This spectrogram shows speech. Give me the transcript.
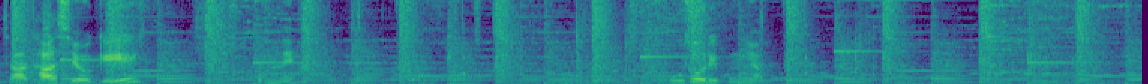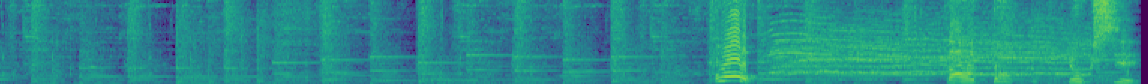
자, 다시 여기. 없네. 모서리 공략. 오! 나왔다. 역시.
